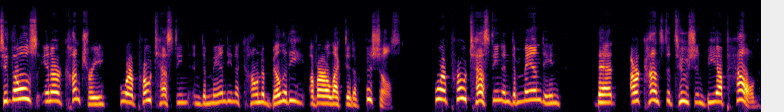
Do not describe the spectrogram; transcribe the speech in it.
to those in our country who are protesting and demanding accountability of our elected officials, who are protesting and demanding that our Constitution be upheld,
